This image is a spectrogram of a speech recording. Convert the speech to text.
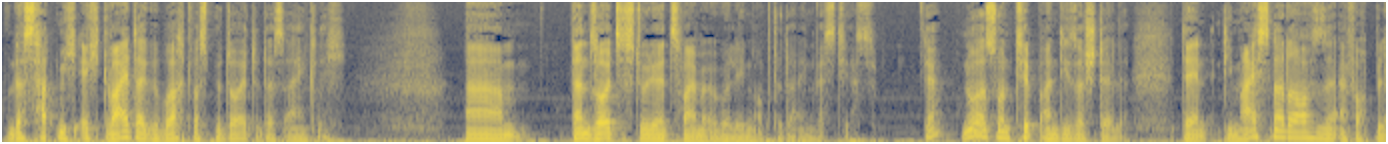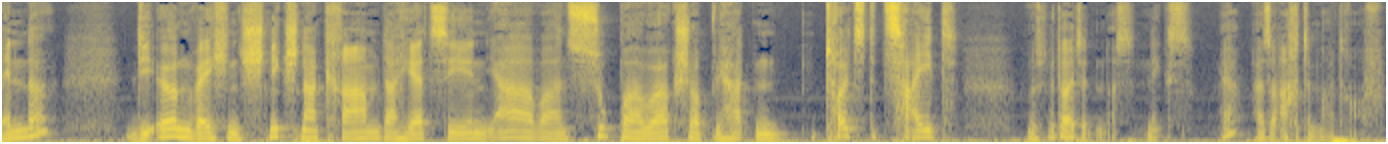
und das hat mich echt weitergebracht. Was bedeutet das eigentlich? Ähm, dann solltest du dir zweimal überlegen, ob du da investierst. Ja, nur so ein Tipp an dieser Stelle. Denn die meisten da draußen sind einfach Blender, die irgendwelchen Schnickschnackkram daherziehen. Ja, war ein super Workshop, wir hatten tollste Zeit. Was bedeutet denn das? Nix. Ja, also achte mal drauf.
